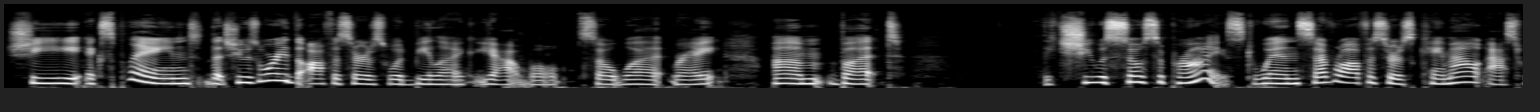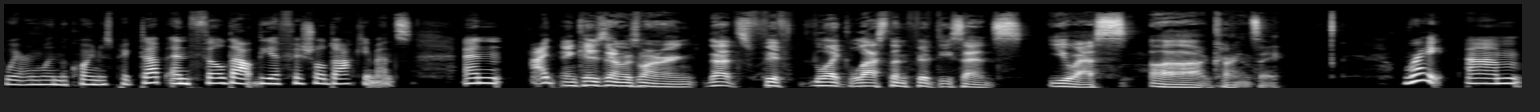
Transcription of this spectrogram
she explained that she was worried the officers would be like, yeah, well, so what, right? Um, but she was so surprised when several officers came out, asked where and when the coin was picked up, and filled out the official documents. And I, In case anyone was wondering, that's like less than 50 cents US uh, currency. right, um,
